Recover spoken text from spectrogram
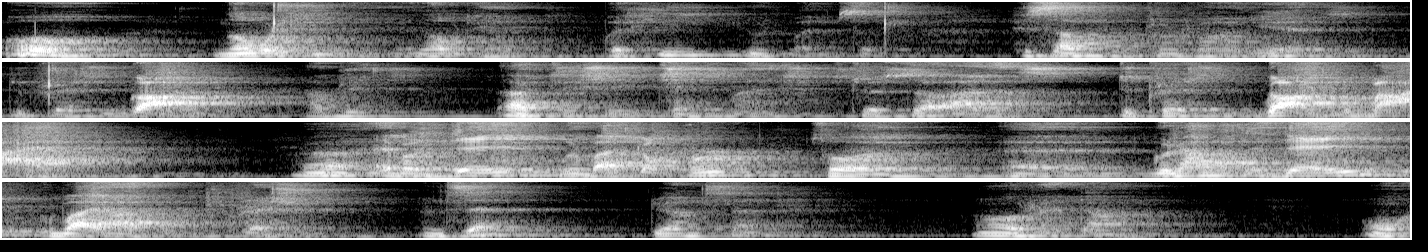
Oh, nobody can, nobody help. But he, he was by himself. He suffered for 24 years, depression, gone. After, after she changed mind to serve others, depression, gone, goodbye. Uh, every day, goodbye doctor. So uh, good heart a day by our depression. Understand? Do you understand? Oh, write down. Oh,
